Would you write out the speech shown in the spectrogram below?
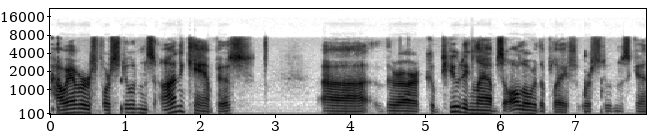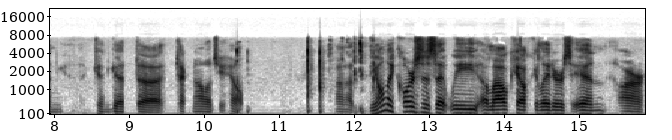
However, for students on campus, uh, there are computing labs all over the place where students can can get uh, technology help. Uh, the only courses that we allow calculators in are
